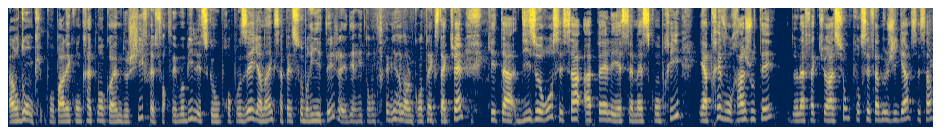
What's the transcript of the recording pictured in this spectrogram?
Alors donc, pour parler concrètement quand même de chiffres et de forfait mobile, et ce que vous proposez, il y en a un qui s'appelle sobriété, j'allais dire, il tombe très bien dans le contexte actuel, qui est à 10 euros, c'est ça, appel et SMS compris. Et après, vous rajoutez de la facturation pour ces fameux gigas, c'est ça?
